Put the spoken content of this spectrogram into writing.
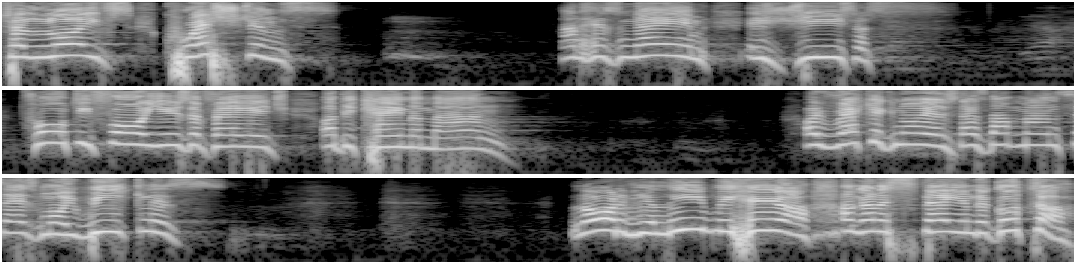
to life's questions. And His name is Jesus. 44 years of age, I became a man. I recognized, as that man says, my weakness. Lord, if you leave me here, I'm going to stay in the gutter.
